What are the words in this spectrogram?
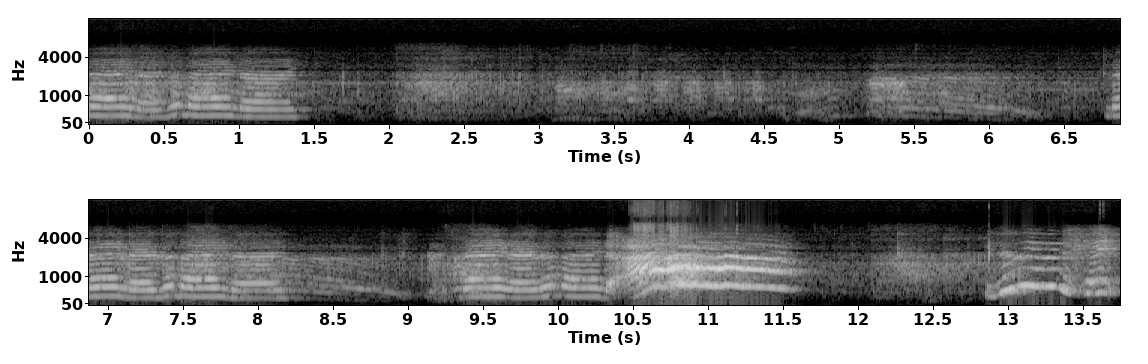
No, no, no, no, no. No, no, no, no, no. No, no, no, no, no. Ah! He didn't even hit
